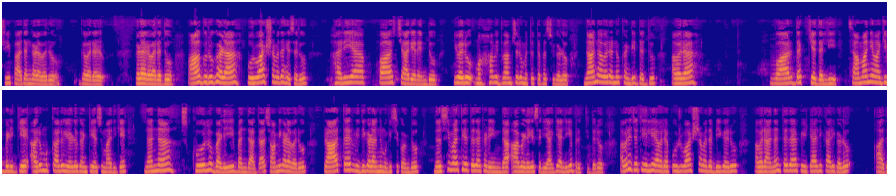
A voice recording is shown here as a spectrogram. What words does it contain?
ಶ್ರೀಪಾದಂಗಳವರು, ಗವರ, ಗಳರವರದು. ಆ ಗುರುಗಳ ಪೂರ್ವಾಶ್ರಮದ ಹೆಸರು ಹರಿಯಪ್ಪಾಚಾರ್ಯರೆಂದು. ಇವರು ಮಹಾವಿದ್ವಾಂಸರು ಮತ್ತು ತಪಸ್ವಿಗಳು. ನಾನು ಅವರನ್ನು ಕಂಡಿದ್ದದ್ದು ಅವರ ವಾರ್ಧಕ್ಯದಲ್ಲಿ ಸಾಮಾನ್ಯವಾಗಿ ಬೆಳಿಗ್ಗೆ ಆರು ಮುಕ್ಕಾಲು ಏಳು ಗಂಟೆಯ ಸುಮಾರಿಗೆ ನನ್ನ ಸ್ಕೂಲು ಬಳಿ ಬಂದಾಗ ಸ್ವಾಮಿಗಳವರು ಪ್ರಾತರ್ ವಿಧಿಗಳನ್ನು ಮುಗಿಸಿಕೊಂಡು ನರಸಿಂಹತೀರ್ಥದ ಕಡೆಯಿಂದ ಆ ವೇಳೆಗೆ ಸರಿಯಾಗಿ ಅಲ್ಲಿಗೆ ಬರುತ್ತಿದ್ದರು. ಅವರ ಜೊತೆಯಲ್ಲಿ ಅವರ ಪೂರ್ವಾಶ್ರಮದ ಬೀಗರು, ಅವರ ಅನಂತದ ಪೀಠಾಧಿಕಾರಿಗಳು ಆದ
